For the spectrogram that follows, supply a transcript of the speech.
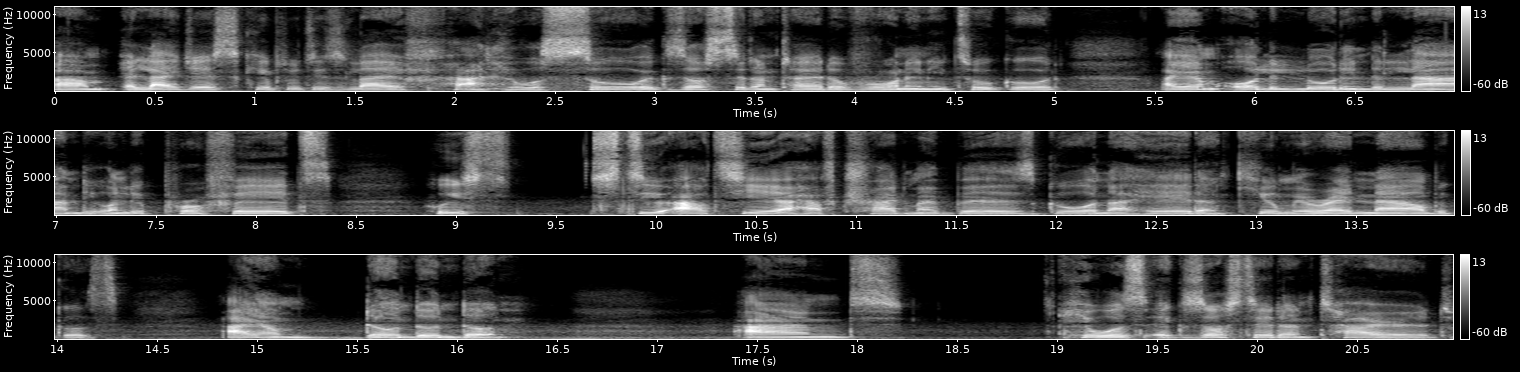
um, Elijah escaped with his life and he was so exhausted and tired of running. He told God, I am all alone in the land, the only prophet who is still out here. I have tried my best. Go on ahead and kill me right now because I am done, done, done. And he was exhausted and tired.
